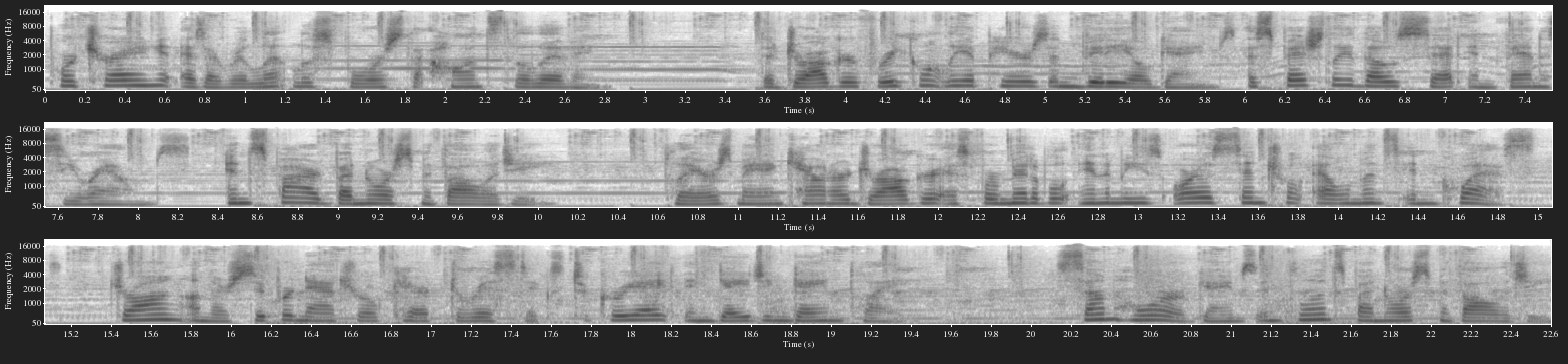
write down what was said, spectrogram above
portraying it as a relentless force that haunts the living. The Draugr frequently appears in video games, especially those set in fantasy realms, inspired by Norse mythology. Players may encounter Draugr as formidable enemies or as central elements in quests, drawing on their supernatural characteristics to create engaging gameplay. Some horror games influenced by Norse mythology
